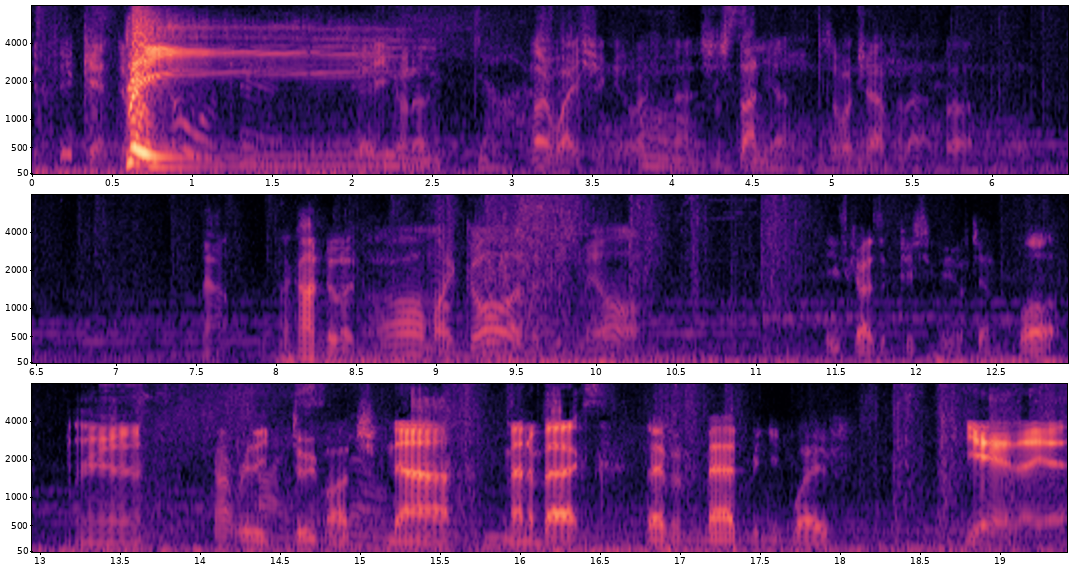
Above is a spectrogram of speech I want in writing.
If you can do it. Yeah, you got it. No way she can get away from that. She'll stun you, so watch out for that. But I can't do it. oh my god, that pissed me off. These guys are pissing me off down the bot. Yeah. Can't really do much. smell Nah. Mana back. They have a mad minion wave. Yeah, they, yeah.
